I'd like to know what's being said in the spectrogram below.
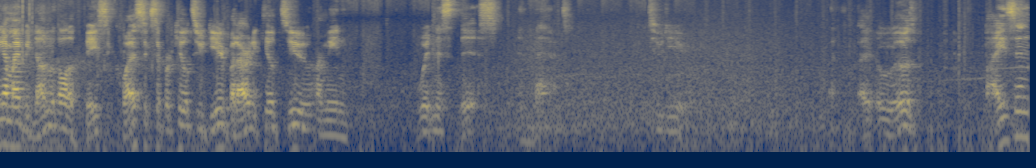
think I might be done with all the basic quests except for kill two deer, but I already killed two. I mean, witness this and that. Two deer. I, I, oh, those bison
